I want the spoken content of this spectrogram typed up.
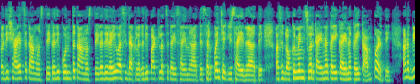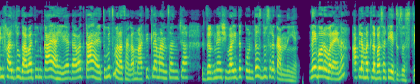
कधी शाळेचं काम असते कधी कोणतं काम असते कधी रहिवासी दाखला कधी पाटलाचं काही साईन राहते सरपंचाची साईन राहते असे डॉक्युमेंट्सवर काही ना काही काही ना काही काम पडते. आणि बिनफालतू गावात येऊन काय आहे या गावात काय आहे तुम्हीच मला सांगा. मातीतल्या माणसांच्या जगण्याशिवाय इथं कोणतंच दुसरं काम नाही आहे नाही बरोबर आहे ना? आपल्या मतलबासाठी येतच असते.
